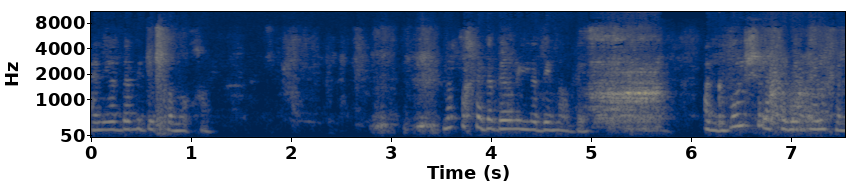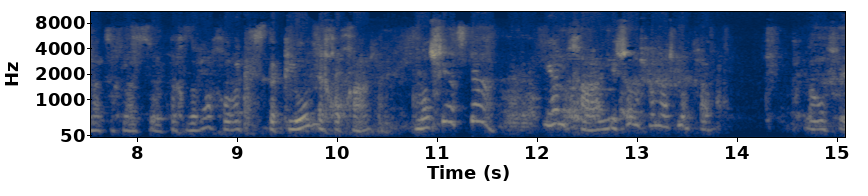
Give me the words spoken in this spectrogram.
אני ילדה בדיוק כמוך. לא צריך לדבר לילדים הרבה. הגבול שלכם יראה לכם מה צריך לעשות. תחזרו אחורה, תסתכלו נכוחה, כמו שהיא עשתה. היא הלכה, לשאול אותך מה שלומך. לרופא.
